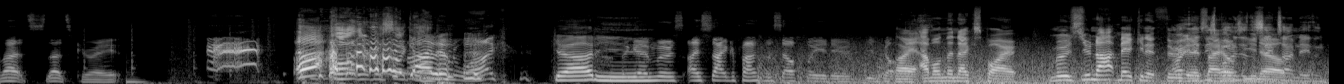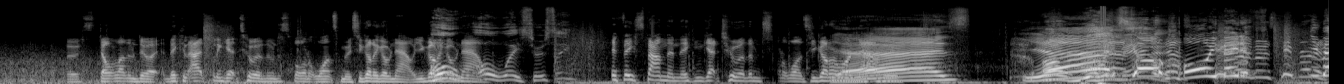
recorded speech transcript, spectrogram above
That's that's great. Oh, there goes Cyclone. Got him. didn't work. Okay. Moose, I sacrificed myself for you, dude. You've got. All right, this. I'm on the next part. Moose, you're not making it through All right, hit this. I hope buttons at you the know. same time, Nathan. Moose, don't let them do it. They can actually get two of them to spawn at once, Moose. You gotta go now. You gotta Oh, go now. oh, wait, seriously? If they spam them, they can get two of them to spawn at once. You gotta run now. Yes. Oh, yes. what? go. Oh, he Keep made running, it. Moose, keep He running. made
